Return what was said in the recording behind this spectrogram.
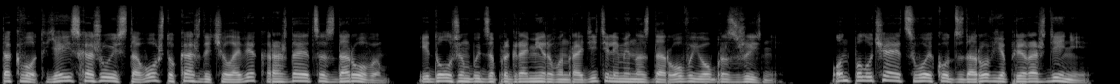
Так вот, я исхожу из того, что каждый человек рождается здоровым и должен быть запрограммирован родителями на здоровый образ жизни. Он получает свой код здоровья при рождении,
